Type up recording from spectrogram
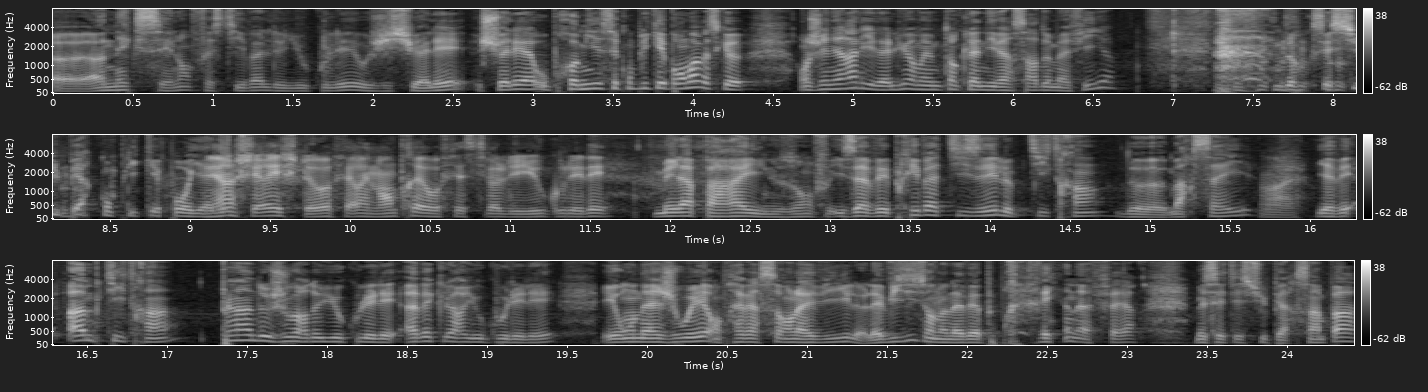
euh, un excellent festival de ukulélé où j'y suis allé. Je suis allé au premier, c'est compliqué pour moi parce que en général il a lieu en même temps que l'anniversaire de ma fille, donc c'est super compliqué pour y aller. Bien, chérie, je t'ai offert une entrée au festival du ukulélé. Mais là, pareil, ils nous ont, ils avaient privatisé le petit train de Marseille. Ouais. Il y avait un petit train, plein de joueurs de ukulélé avec leur ukulélé, et on a joué en traversant la ville. La visite, on en avait à peu près rien à faire, mais c'était super sympa.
